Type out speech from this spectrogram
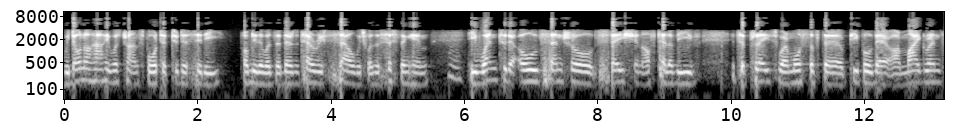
we don't know how he was transported to the city. Probably there was a, there's a terrorist cell which was assisting him. Hmm. He went to the old central station of Tel Aviv. It's a place where most of the people there are migrants,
